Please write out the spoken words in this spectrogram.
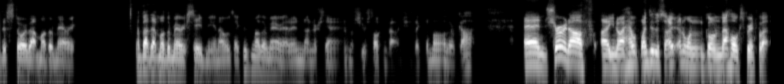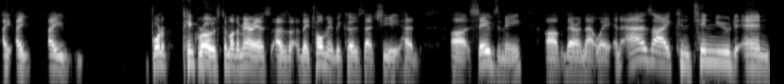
this story about Mother Mary, about that Mother Mary saved me. And I was like, "Who's Mother Mary?" I didn't understand what she was talking about. And she's like, "The Mother of God." And sure enough, uh, you know, I went through this. I, I don't want to go into that whole experience, but I, I, I brought a pink rose to Mother Mary, as, as they told me, because that she had uh, saved me uh, there in that way. And as I continued and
